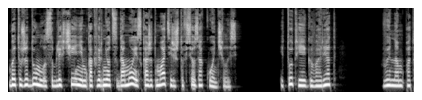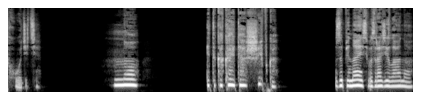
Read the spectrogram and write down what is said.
Бет уже думала с облегчением, как вернется домой и скажет матери, что все закончилось. И тут ей говорят, вы нам подходите. Но это какая-то ошибка запинаясь, возразила она.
